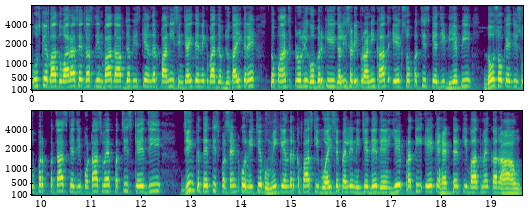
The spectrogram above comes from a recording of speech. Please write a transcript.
उसके बाद दोबारा से दस दिन बाद आप जब इसके अंदर पानी सिंचाई देने के बाद जब जुताई करें तो पाँच ट्रॉली गोबर की गली सड़ी पुरानी खाद 125 KG DAP 200 KG super 50 KG potash व 25 केजी जिंक 33 परसेंट को नीचे भूमि के अंदर कपास की बुआई से पहले नीचे दे दें, ये प्रति एक हेक्टेयर की बात मैं कर रहा हूँ।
